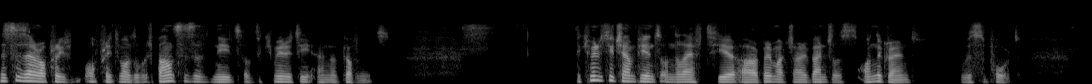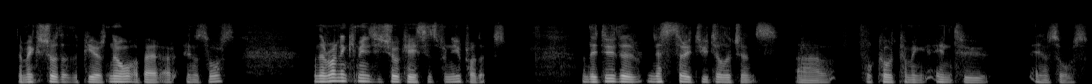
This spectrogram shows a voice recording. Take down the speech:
This is our operating model, which balances the needs of the community and of governance. The community champions on the left here are very much our evangelists on the ground with support. They're making sure that the peers know about our InnerSource, and they're running community showcases for new products. And they do the necessary due diligence uh, for code coming into InnerSource.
